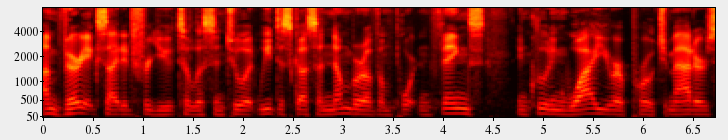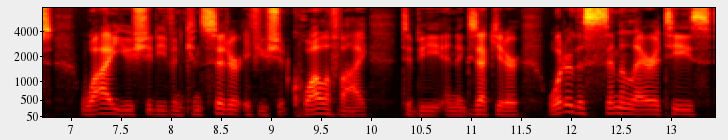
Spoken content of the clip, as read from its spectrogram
I'm very excited for you to listen to it. We discuss a number of important things, including why your approach matters, why you should even consider if you should qualify to be an executor, what are the similarities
